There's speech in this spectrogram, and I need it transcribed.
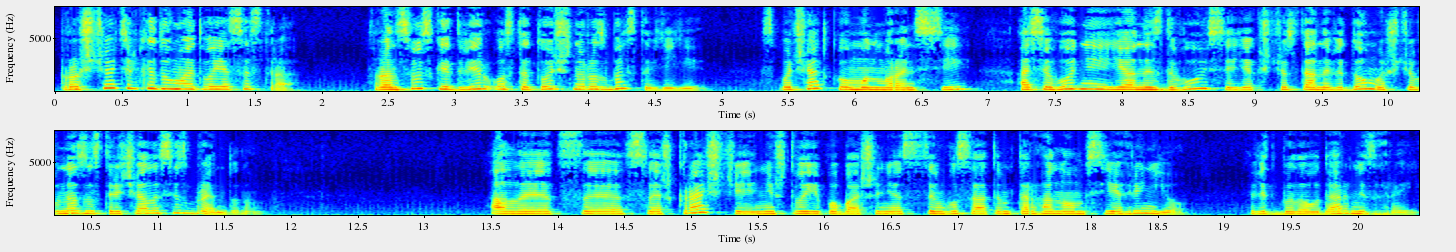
Про що тільки думає твоя сестра? Французький двір остаточно розбестив її. Спочатку в Монморансі, а сьогодні я не здивуюся, якщо стане відомо, що вона зустрічалася з Брендоном. Але це все ж краще, ніж твої побачення з цим вусатим тарганом С'є Гріньо, відбила удар міс Грей.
